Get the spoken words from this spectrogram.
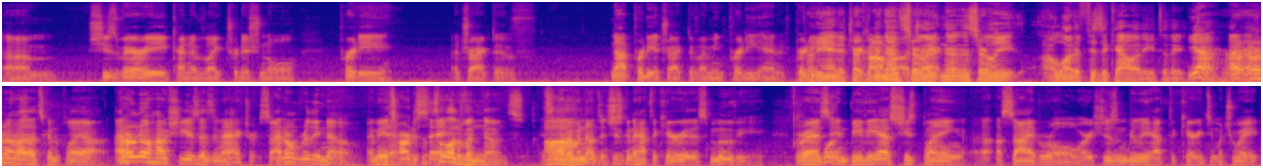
Um, she's very kind of like traditional, pretty, attractive. Not pretty attractive. I mean pretty and pretty, Pretty and attractive, not necessarily attractive. not necessarily a lot of physicality to the. Yeah, to I don't, I don't know how that's going to play out. I don't know how she is as an actress. So I don't really know. I mean, it's hard to it's, say. It's a lot of unknowns. It's a lot of Um, unknowns, and she's going to have to carry this movie. Whereas Well- in BVS, she's playing a, a side role where she doesn't really have to carry too much weight.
